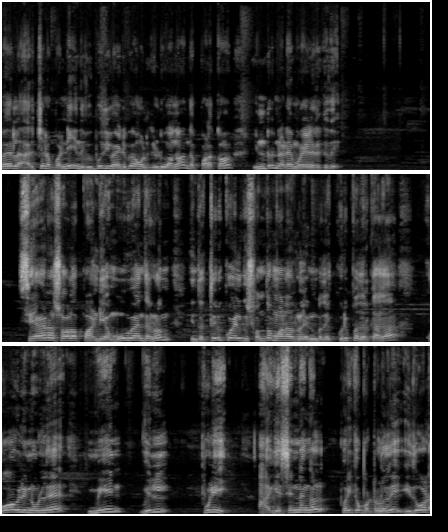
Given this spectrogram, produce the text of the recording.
பேரில் அர்ச்சனை பண்ணி இந்த விபூதி வாங்கிட்டு போய் அவங்களுக்கு இடுவாங்க. அந்த பழக்கம் இன்று நடைமுறையில் இருக்குது. சேர சோழ பாண்டிய மூவேந்தர்களும் இந்த திருக்கோயிலுக்கு சொந்தமானவர்கள் என்பதை குறிப்பதற்காக கோவிலின் உள்ளே மீன் வில் புலி ஆகிய சின்னங்கள் பொறிக்கப்பட்டுள்ளது. இதோட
